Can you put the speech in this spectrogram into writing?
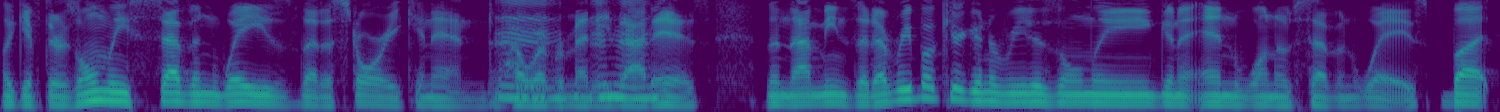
like if there's only seven ways that a story can end however Mm, many that mhm. is then that means that every book you're going to read is only going to end one of seven ways but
